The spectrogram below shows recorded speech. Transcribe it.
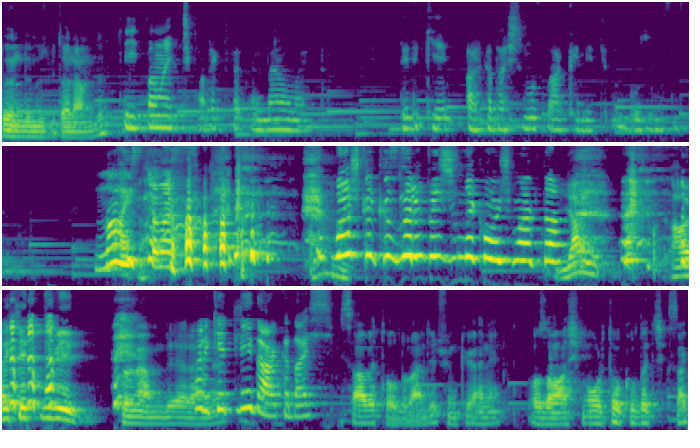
döndüğümüz bir dönemdi. Yiğit bana hiç çıkma teklif etmedi, ben ona ettim. Dedi ki arkadaşlığımız daha kıymetli, bunun bozulmasını istemem. Na istemezsin. Başka kızların peşinde koşmaktan. Yani hareketli bir dönemdi herhalde. Hareketliydi arkadaş. İsabet oldu bence çünkü hani o zaman şimdi ortaokulda çıksak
